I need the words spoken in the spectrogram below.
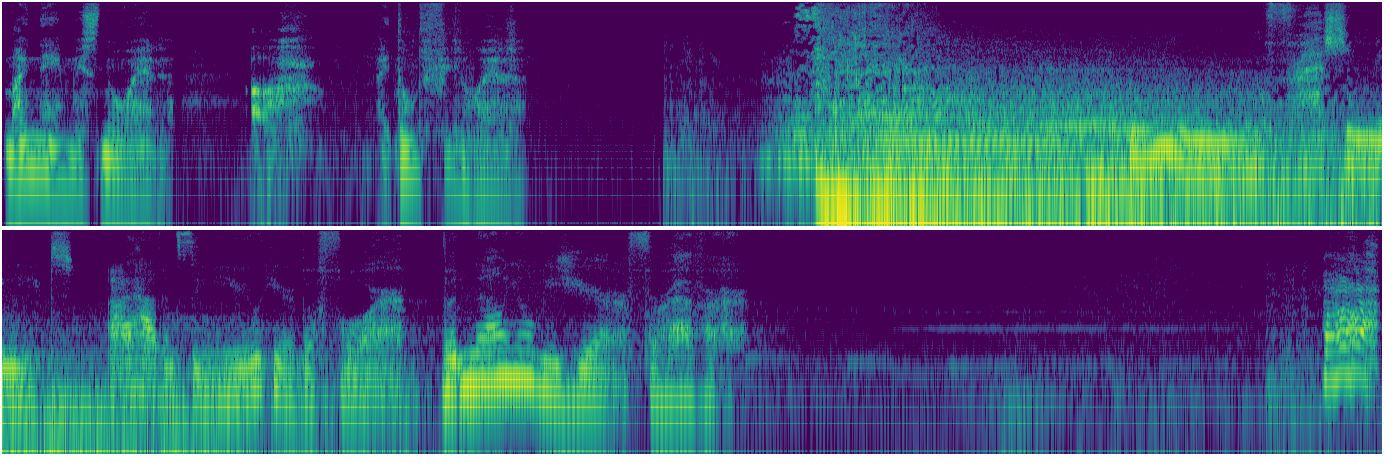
My name is Noel. Uh, I don't feel well. Fresh meat. I haven't seen you here before, but now you'll be here forever. Ah!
